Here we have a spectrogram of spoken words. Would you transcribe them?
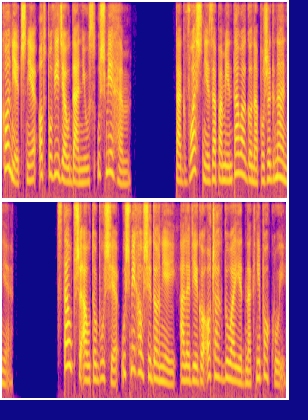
Koniecznie, odpowiedział Danił z uśmiechem. Tak właśnie zapamiętała go na pożegnanie. Stał przy autobusie, uśmiechał się do niej, ale w jego oczach była jednak niepokój.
